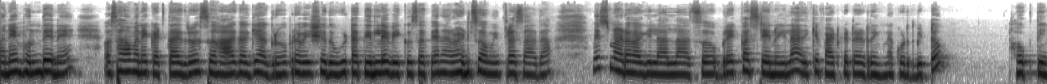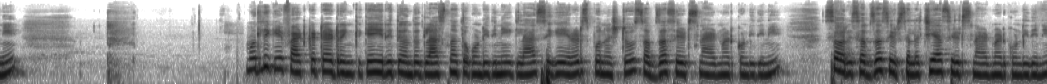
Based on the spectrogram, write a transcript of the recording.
ಮನೆ ಮುಂದೆನೇ ಹೊಸ ಮನೆ ಕಟ್ತಾಯಿದ್ರು ಸೊ ಹಾಗಾಗಿ ಆ ಗೃಹ ಪ್ರವೇಶದ ಊಟ ತಿನ್ನಲೇಬೇಕು ಸತ್ಯನಾರಾಯಣ ಸ್ವಾಮಿ ಪ್ರಸಾದ. ಮಿಸ್ ಮಾಡೋ ಹಾಗಿಲ್ಲ ಅಲ್ಲ. ಸೊ ಬ್ರೇಕ್ಫಾಸ್ಟ್ ಏನೂ ಇಲ್ಲ. ಅದಕ್ಕೆ ಫ್ಯಾಟ್ ಕಟ್ಟರ್ ಡ್ರಿಂಕ್ನ ಕುಡಿದ್ಬಿಟ್ಟು ಹೋಗ್ತೀನಿ. ಮೊದಲಿಗೆ ಫ್ಯಾಟ್ ಕಟ್ಟರ್ ಡ್ರಿಂಕ್ಗೆ ಈ ರೀತಿ ಒಂದು ಗ್ಲಾಸ್ನ ತೊಗೊಂಡಿದ್ದೀನಿ. ಗ್ಲಾಸಿಗೆ ಎರಡು ಸ್ಪೂನಷ್ಟು ಸಬ್ಜಾ ಸೀಡ್ಸ್ನ ಆ್ಯಡ್ ಮಾಡ್ಕೊಂಡಿದ್ದೀನಿ. ಸಾರಿ ಸಬ್ಜಾ ಸೀಡ್ಸ್ ಎಲ್ಲ ಚಿಯಾ ಸೀಡ್ಸ್ನ ಆ್ಯಡ್ ಮಾಡ್ಕೊಂಡಿದ್ದೀನಿ.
